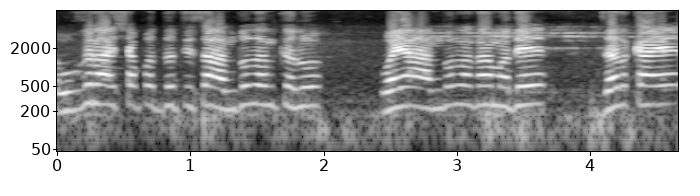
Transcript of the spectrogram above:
उग्र अशा पद्धतीचं आंदोलन करू व या आंदोलनामध्ये जर काय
